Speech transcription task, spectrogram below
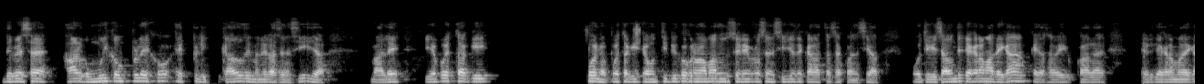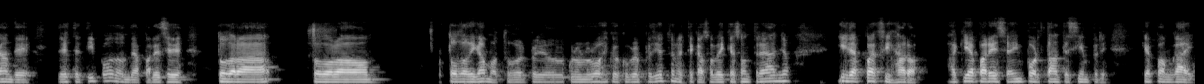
debe ser algo muy complejo explicado de manera sencilla, ¿vale? Y he puesto aquí, bueno, he puesto aquí que es un típico cronograma de un cerebro sencillo de carácter secuencial. Utilizar un diagrama de Gantt, que ya sabéis cuál es el diagrama de Gantt de, de este tipo, donde aparece toda la, todo la todo, digamos, todo el periodo cronológico que cubre el proyecto, en este caso veis que son tres años, y después fijaros, aquí aparece, es importante siempre que pongáis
